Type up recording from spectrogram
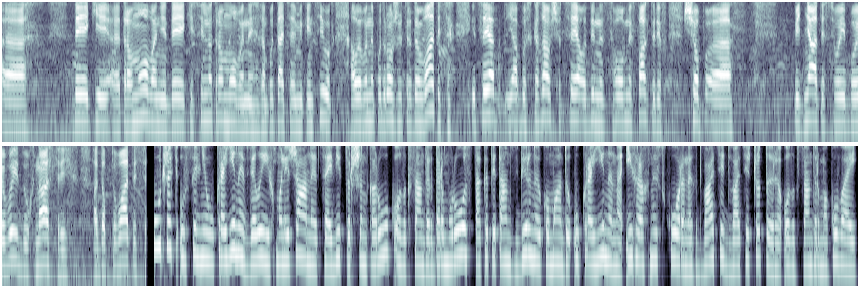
Е, Деякі е, травмовані, деякі сильно травмовані з ампутаціями кінцівок, але вони подорожують тренуватися. І це я би сказав, що це один із головних факторів, щоб е, підняти свій бойовий дух, настрій, адаптуватися. Участь у сильні України взяли і хмельничани. Це Віктор Шинкарук, Олександр Дармороз та капітан збірної команди України на іграх нескорених 2024 Олександр Маковей.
